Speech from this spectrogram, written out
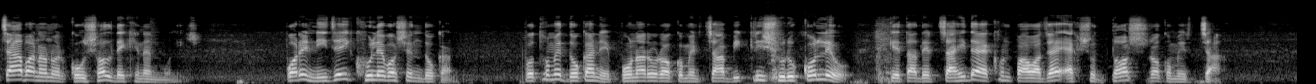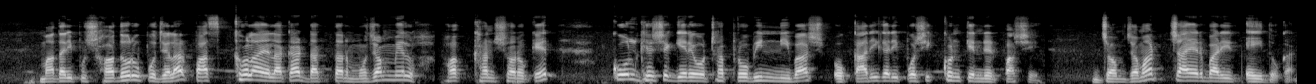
চা বানানোর কৌশল দেখে নেন মনির। পরে নিজেই খুলে বসেন দোকান। প্রথমে দোকানে পনেরো রকমের চা বিক্রি শুরু করলেও ক্রেতাদের চাহিদা এখন পাওয়া যায় একশো দশ রকমের চা। মাদারীপুর সদর উপজেলার পাঁচখোলা এলাকার ডাক্তার মোজাম্মেল হক খান সড়কের কোল ঘেঁষে গেড়ে ওঠা প্রবীণ নিবাস ও কারিগরি প্রশিক্ষণ কেন্দ্রের পাশে জমজমাট চায়ের বাড়ির এই দোকান।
